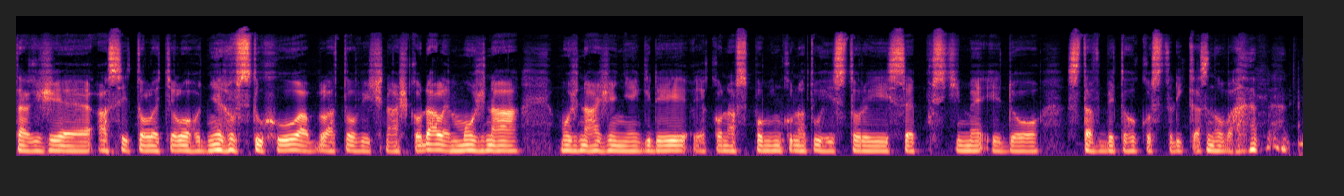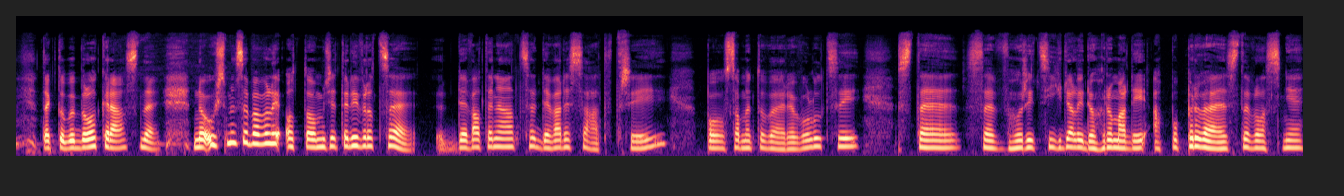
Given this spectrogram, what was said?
takže asi to letělo hodně do vzduchu a byla to věčná škoda, ale možná, možná, že někdy jako na vzpomínku na tu historii se pustíme i do stavby toho kostelíka znova. tak to by bylo krásné. No už jsme se bavili o tom, že tedy v roce 1993 po sametové revoluci jste se v Hořicích dali dohromady a poprvé jste vlastně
